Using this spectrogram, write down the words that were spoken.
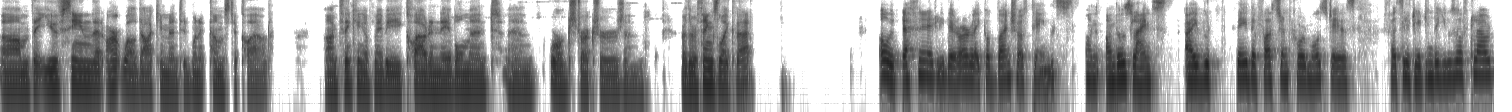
um, that you've seen that aren't well documented when it comes to cloud? I'm thinking of maybe cloud enablement and org structures and are there things like that? Oh, definitely. There are like a bunch of things on, on those lines. I would say the first and foremost is facilitating the use of cloud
